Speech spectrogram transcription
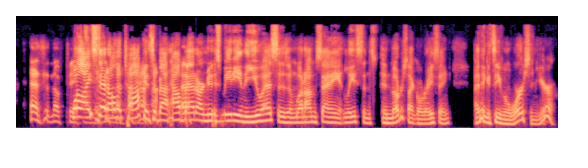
has enough. Well, I said all the talk is about how bad our news media in the US is, and what I'm saying, at least in, in motorcycle racing, I think it's even worse in Europe.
